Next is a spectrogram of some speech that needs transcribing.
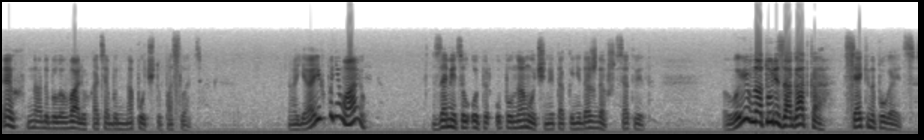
Эх, надо было Валю хотя бы на почту послать. А я их понимаю. — заметил опер уполномоченный, так и не дождавшись ответа. «Вы в натуре загадка, всякий напугается.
